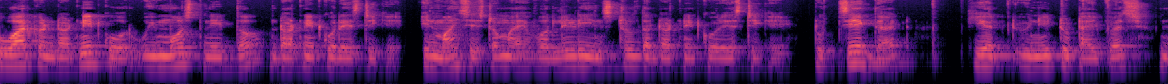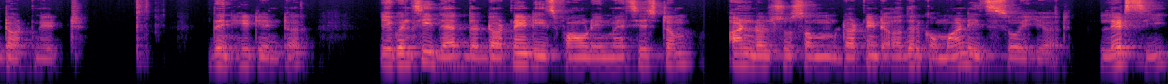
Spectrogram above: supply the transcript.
To work on .NET Core, we must need the .NET Core SDK. In my system, I have already installed the .NET Core SDK. To check that, here we need to type as .NET. Then hit enter. You can see that the .NET is found in my system and also some .NET other command is so here. Let's see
